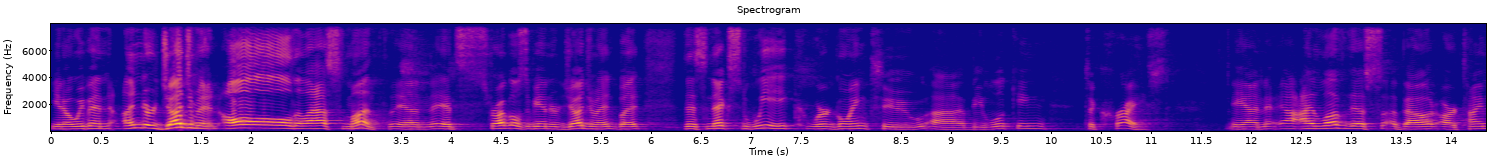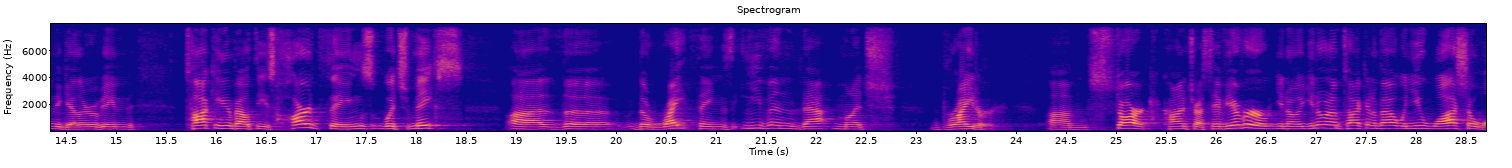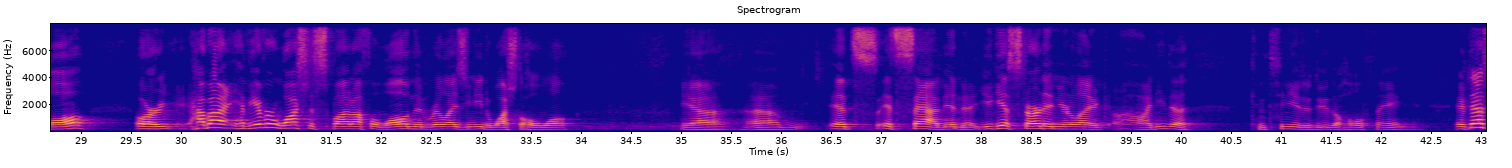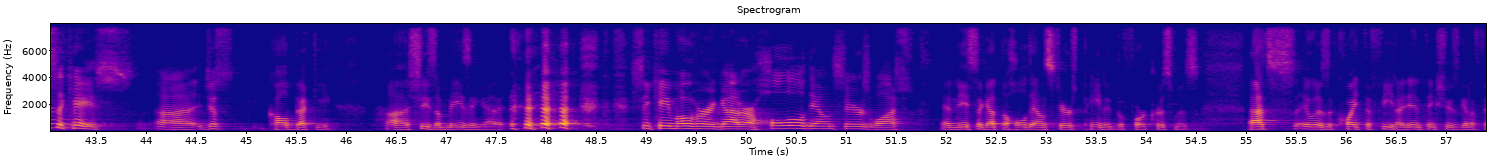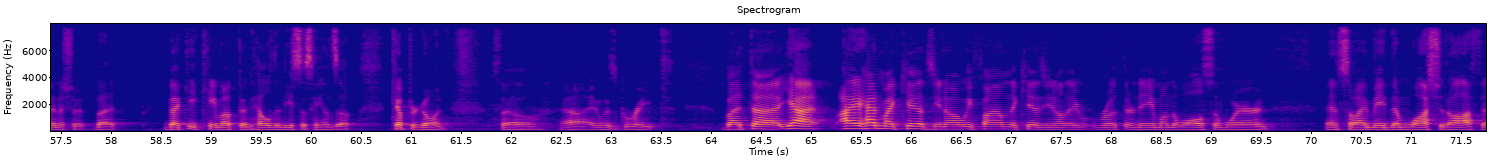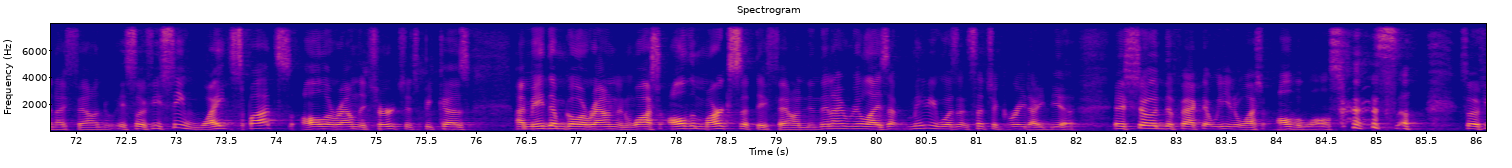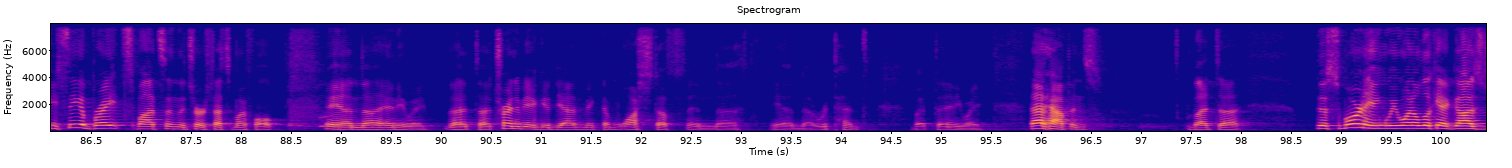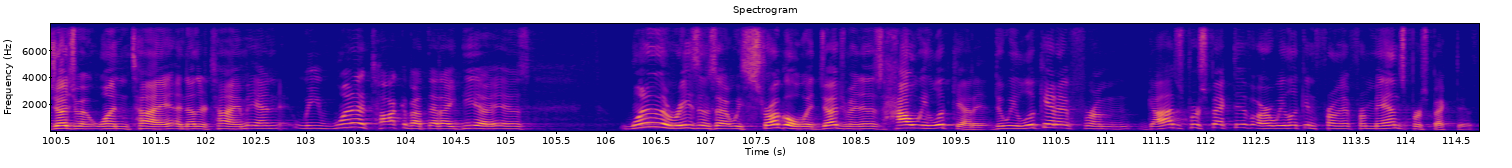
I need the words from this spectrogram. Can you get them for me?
you know, we've been under judgment all the last month, and it struggles to be under judgment, but this next week we're going to uh, be looking to Christ. And I love this about our time together. We've been talking about these hard things, which makes uh, the, the right things even that much brighter. Um, stark contrast. Have you ever, you know, you know what I'm talking about when you wash a wall? Or how about, have you ever washed a spot off a wall and then realize you need to wash the whole wall? Yeah, um, it's, it's sad, isn't it? You get started and you're like, oh, I need to continue to do the whole thing. If that's the case, uh, just call Becky. Uh, she's amazing at it. she came over and got our whole downstairs washed, and Nisa got the whole downstairs painted before Christmas. That's, it was quite the feat. I didn't think she was going to finish it, but Becky came up and held Anissa's hands up, kept her going. So uh, it was great. But uh, yeah, I had my kids, you know, we found the kids, you know, they wrote their name on the wall somewhere. And and so I made them wash it off. And I found, so if you see white spots all around the church, it's because I made them go around and wash all the marks that they found. And then I realized that maybe wasn't such a great idea. It showed the fact that we need to wash all the walls. so, so if you see a bright spots in the church, that's my fault. And uh, anyway, that uh, trying to be a good dad and make them wash stuff and, uh, and uh, repent. But uh, anyway, that happens. But uh, this morning, we want to look at God's judgment one time, another time, and we want to talk about that idea is one of the reasons that we struggle with judgment is how we look at it. Do we look at it from God's perspective or are we looking from it from man's perspective?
